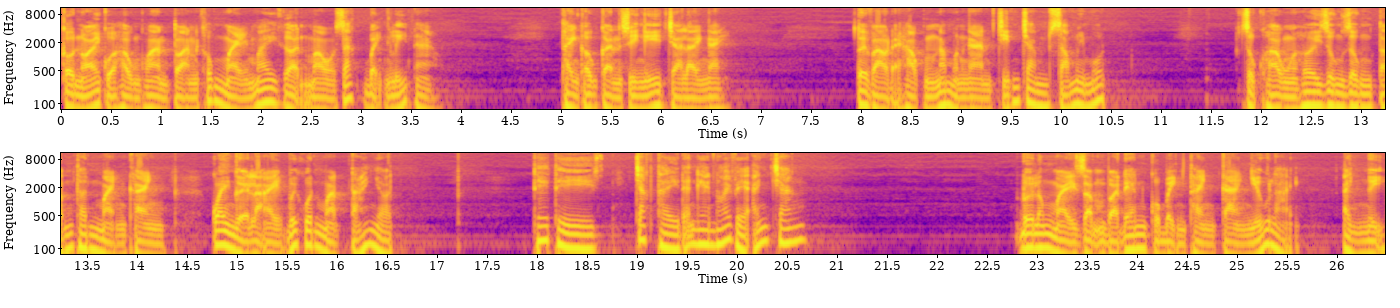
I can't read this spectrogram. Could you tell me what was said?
Câu nói của Hồng hoàn toàn không mảy may gợn màu sắc bệnh lý nào. Thành không cần suy nghĩ trả lời ngay. Tôi vào đại học năm 1961. Dục Hồng hơi rung rung tấm thân mảnh khảnh, quay người lại với khuôn mặt tái nhợt. Thế thì chắc thầy đã nghe nói về ánh trăng đôi lông mày rậm và đen của bình thành càng nhíu lại. Anh nghĩ,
